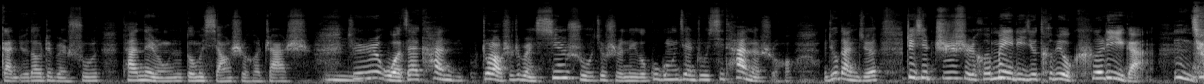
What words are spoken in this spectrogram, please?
感觉到这本书它内容是多么详实和扎实。嗯其实我在看周老师这本新书，就是那个《故宫建筑细探》的时候，我就感觉这些知识和魅力就特别有颗粒感。嗯 就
